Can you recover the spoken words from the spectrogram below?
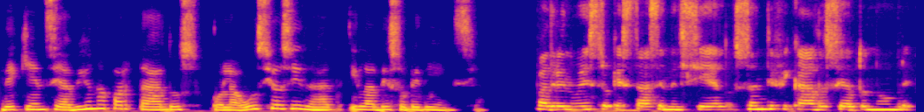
de quien se habían apartados por la ociosidad y la desobediencia. Padre nuestro que estás en el cielo, santificado sea tu nombre.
